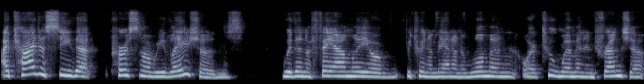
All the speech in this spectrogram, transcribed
I try to see that personal relations within a family or between a man and a woman or two women in friendship,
